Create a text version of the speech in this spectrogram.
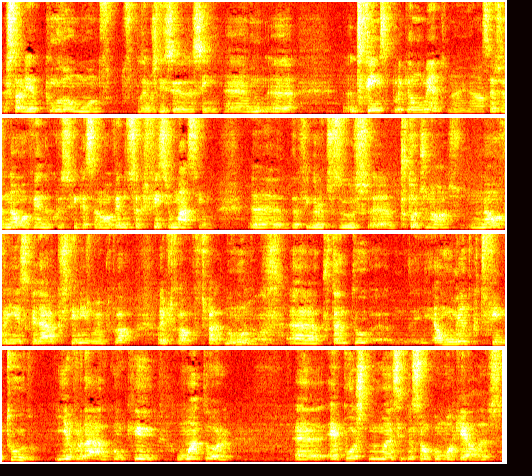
a história que mudou o mundo, se podemos dizer assim, uh, uh, define-se por aquele momento, não é? Ou seja, não havendo a crucificação, não havendo o sacrifício máximo uh, da figura de Jesus por todos nós, não haveria, se calhar, o cristianismo em Portugal. Em Portugal, disparado, no mundo. portanto, é um momento que define tudo. E a verdade com que um ator é posto numa situação como aquelas,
